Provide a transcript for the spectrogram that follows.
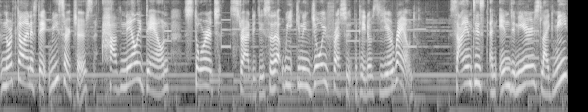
North Carolina State researchers have nailed down storage strategies so that we can enjoy fresh sweet potatoes year-round. Scientists and engineers like me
